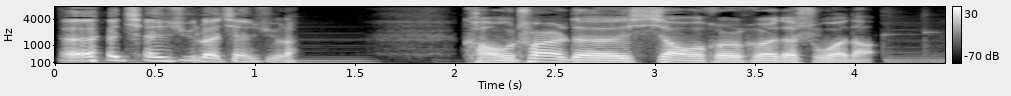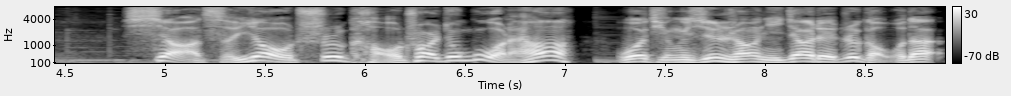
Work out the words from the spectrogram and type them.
呃，谦虚了谦虚了。烤串的笑呵呵的说道。下次要吃烤串就过来哈，我挺欣赏你家这只狗的。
